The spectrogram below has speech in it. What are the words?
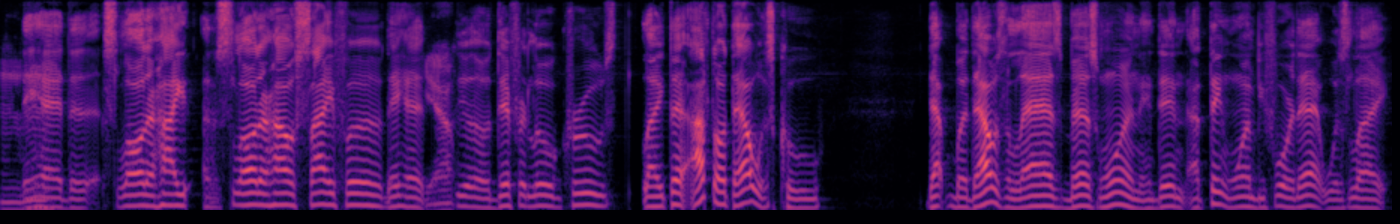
They mhm. had the slaughter high, uh, slaughterhouse cipher. They had Yeah. you know different little crews like that. I thought that was cool. That but that was the last best one, and then I think one before that was like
